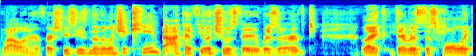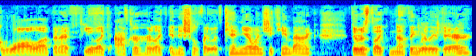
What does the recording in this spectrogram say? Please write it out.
well on her first few seasons. And then when she came back, I feel like she was very reserved. Like there was this whole like wall up. And i feel like after her like initial fight with kenya when she came back there was like nothing really there.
